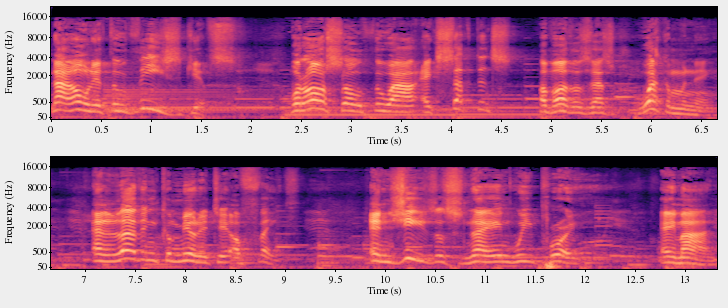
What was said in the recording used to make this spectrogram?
not only through these gifts, but also through our acceptance of others as welcoming and loving community of faith. In Jesus' name we pray. Amen.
